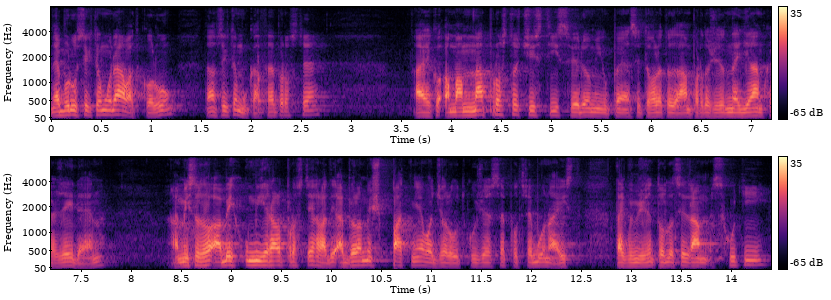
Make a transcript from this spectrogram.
Nebudu si k tomu dávat kolu, dám si k tomu kafe prostě a, jako, a mám naprosto čistý svědomí, úplně si tohle to dám, protože to nedělám každý den. A místo toho, abych umíral prostě hlady a bylo mi špatně od žaludku, že se potřebuji najíst, tak vím, že tohle si dám s chutí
